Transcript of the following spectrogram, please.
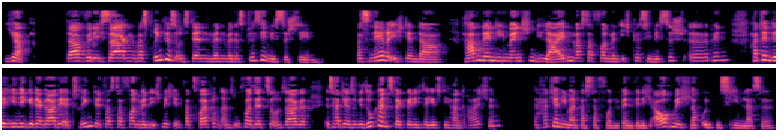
Ja, da würde ich sagen, was bringt es uns denn, wenn wir das pessimistisch sehen? Was nähere ich denn da? Haben denn die Menschen, die leiden, was davon, wenn ich pessimistisch äh, bin? Hat denn derjenige, der gerade ertrinkt, etwas davon, wenn ich mich in Verzweiflung ans Ufer setze und sage, es hat ja sowieso keinen Zweck, wenn ich dir jetzt die Hand reiche? Da hat ja niemand was davon, wenn, wenn ich auch mich nach unten ziehen lasse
